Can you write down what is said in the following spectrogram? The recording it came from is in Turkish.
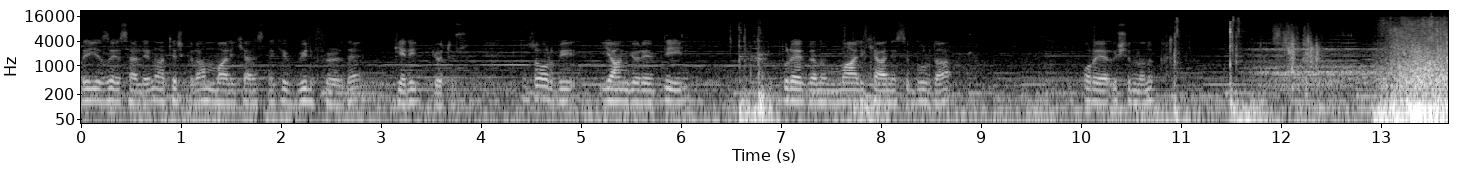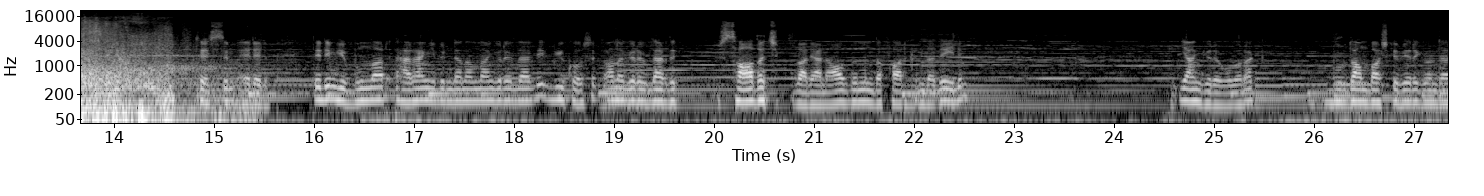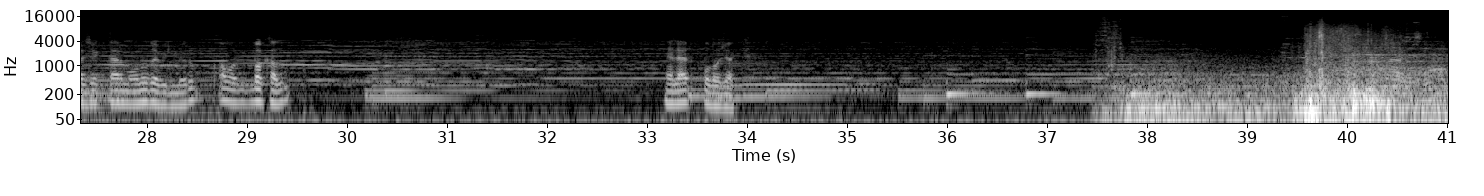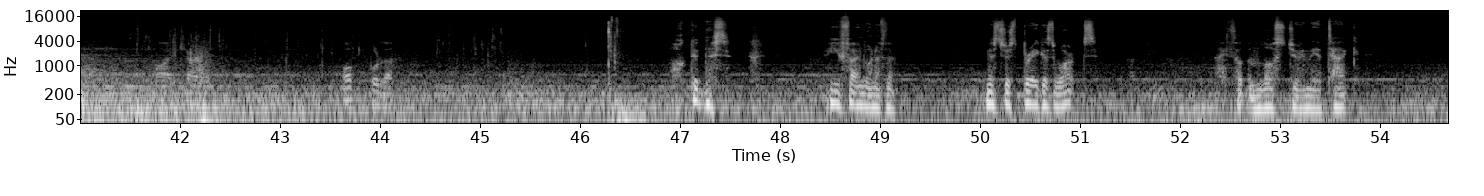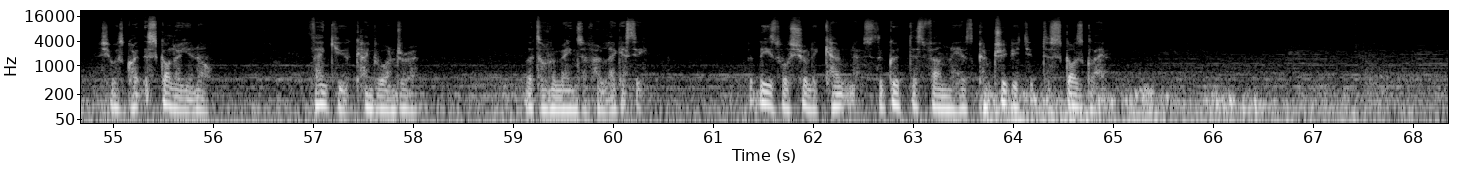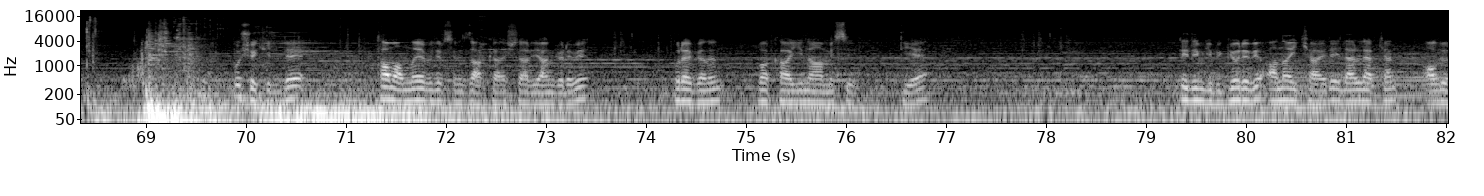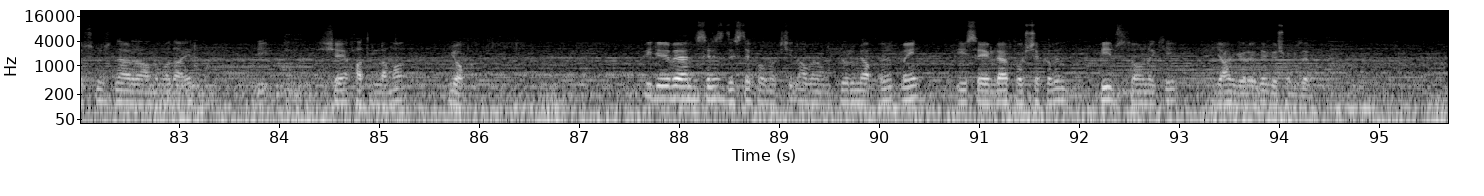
tarihi yazı eserlerini ateş kıran malikanesindeki Wilfred'e geri götür. Zor bir yan görev değil. Brega'nın malikanesi burada. Oraya ışınlanıp teslim edelim. Dediğim gibi bunlar herhangi birinden alınan görevler değil. Büyük olsak ana görevlerde sağda çıktılar. Yani aldığımın da farkında değilim. Yan görev olarak buradan başka bir yere gönderecekler mi onu da bilmiyorum. Ama bir bakalım. Neler olacak. Hop burada. Oh, goodness. You found one of them. Mistress Brega's works. I thought them lost during the attack. She was quite the scholar, you know. Thank you, kind wanderer. Little remains of her legacy. But these will surely countenance the good this family has contributed to Scosglen. Bu şekilde tamamlayabilirsiniz arkadaşlar yan görevi. Brega'nın vakayinamesi diye. Dediğim gibi görevi ana hikayede ilerlerken alıyorsunuz. Nereden aldığıma dair bir şey hatırlama yok. Videoyu beğendiyseniz destek olmak için abone olup yorum yapmayı unutmayın. İyi seyirler, hoşçakalın. Bir sonraki yan görevde görüşmek üzere.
